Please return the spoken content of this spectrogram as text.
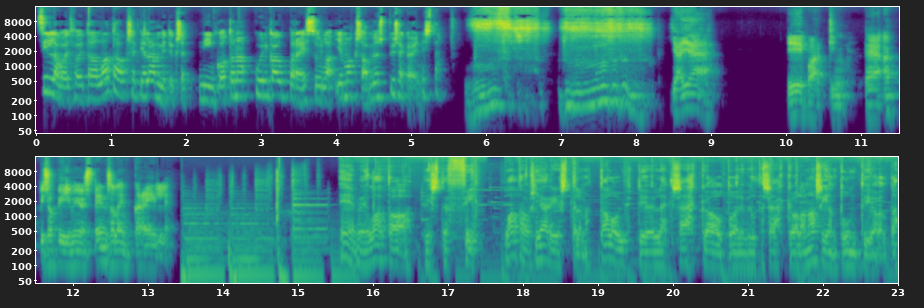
Sillä voit hoitaa lataukset ja lämmitykset niin kotona kuin kauppareissuilla ja maksaa myös pysäköinnistä. Ja jää. E-parking. Tämä appi sopii myös bensalenkkareille. evlataa.fi Latausjärjestelmät taloyhtiöille sähköautoilevilta sähköalan asiantuntijoilta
